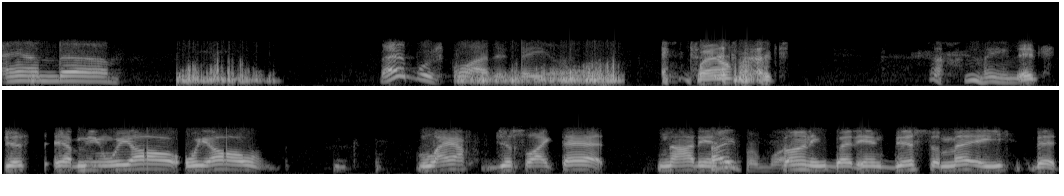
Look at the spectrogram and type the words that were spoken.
And uh, that was quite a deal. well, it's, I mean, it's just. I mean, we all we all laugh just like that not in paperwork. funny, but in dismay that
